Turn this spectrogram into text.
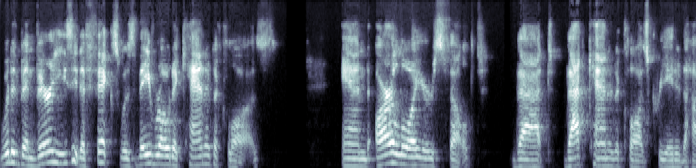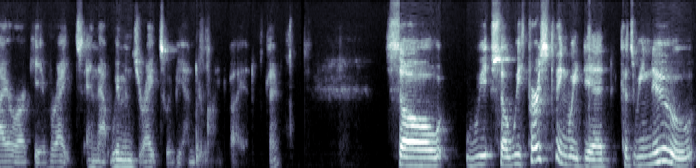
would have been very easy to fix, was they wrote a Canada clause, and our lawyers felt that that Canada clause created a hierarchy of rights and that women's rights would be undermined by it. Okay. So we so we first thing we did because we knew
